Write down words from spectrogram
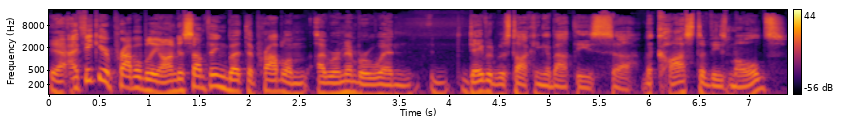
Yeah, I think you're probably onto something, but the problem I remember when David was talking about these uh, the cost of these molds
